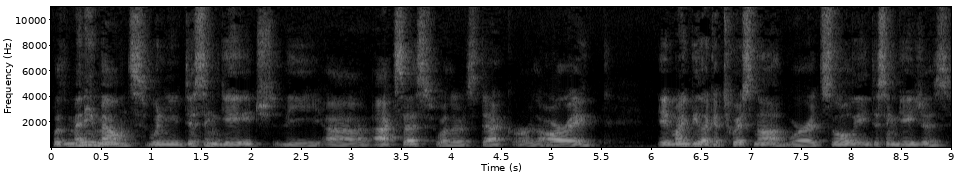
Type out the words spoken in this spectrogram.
with many mounts, when you disengage the uh, axis, whether it's Dec or the RA, it might be like a twist knob where it slowly disengages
